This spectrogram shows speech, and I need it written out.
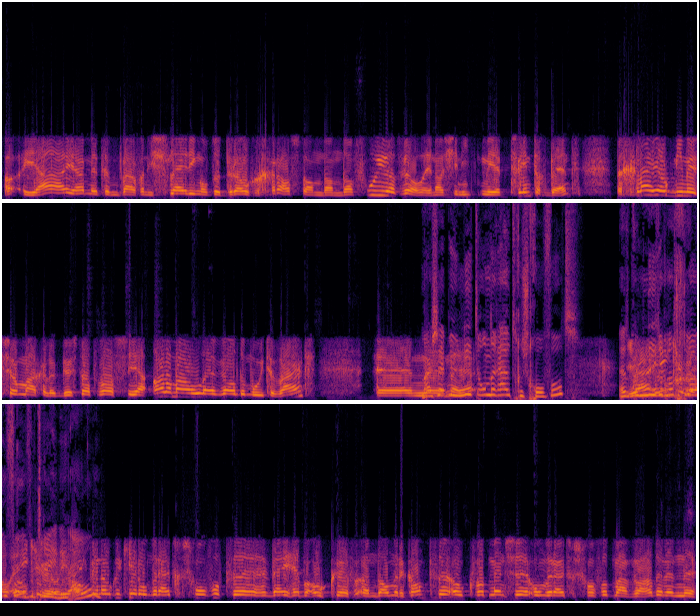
Oh, ja, ja, met een paar van die slijding op het droge gras, dan, dan, dan voel je dat wel. En als je niet meer twintig bent, dan glij je ook niet meer zo makkelijk. Dus dat was ja, allemaal wel de moeite waard. En, Maar ze hebben u niet onderuit geschoffeld? Het Ja, komt niet een grove overtreding. Ja, Oh. ik ben ook een keer onderuit geschoffeld. Eh, wij hebben ook eh, aan de andere kant eh, ook wat mensen onderuit geschoffeld. Maar we hadden een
